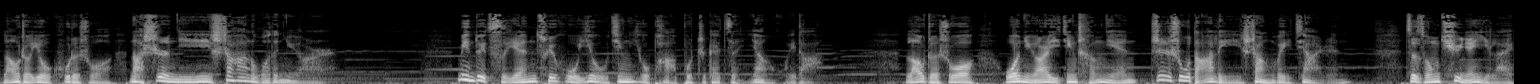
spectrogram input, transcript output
老者又哭着说：“那是你杀了我的女儿。”面对此言，崔护又惊又怕，不知该怎样回答。老者说：“我女儿已经成年，知书达理，尚未嫁人。”自从去年以来，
